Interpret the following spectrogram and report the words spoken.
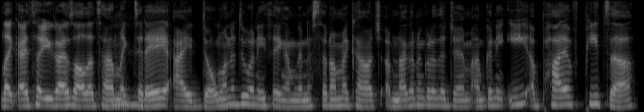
like i tell you guys all the time like Mhm. today i don't want to do anything i'm gonna sit on my couch i'm not gonna go to the gym i'm gonna eat a pie of pizza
